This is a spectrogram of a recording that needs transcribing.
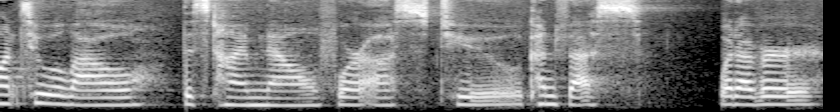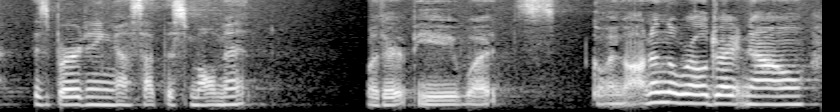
Want to allow this time now for us to confess whatever is burdening us at this moment, whether it be what's going on in the world right now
